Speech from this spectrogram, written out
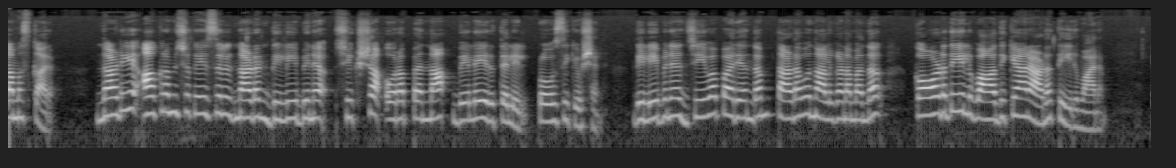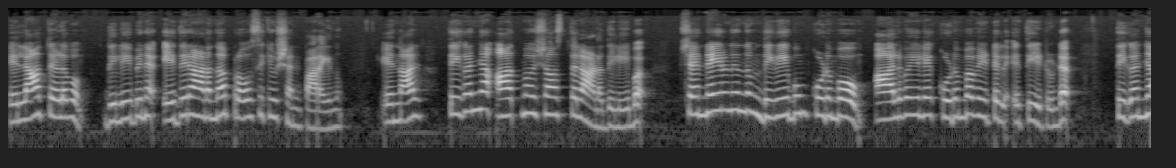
നമസ്കാരം. നടിയെ ആക്രമിച്ച കേസിൽ നടൻ ദിലീപിന് ശിക്ഷ ഉറപ്പെന്ന വിലയിരുത്തലിൽ പ്രോസിക്യൂഷൻ. ദിലീപിന് ജീവപര്യന്തം തടവ് നൽകണമെന്ന് കോടതിയിൽ വാദിക്കാനാണ് തീരുമാനം. എല്ലാ തെളിവും ദിലീപിന് എതിരാണെന്ന് പ്രോസിക്യൂഷൻ പറയുന്നു. എന്നാൽ തികഞ്ഞ ആത്മവിശ്വാസത്തിലാണ് ദിലീപ്. ചെന്നൈയിൽ നിന്നും ദിലീപും കുടുംബവും ആലുവയിലെ കുടുംബ വീട്ടിൽ എത്തിയിട്ടുണ്ട്. തികഞ്ഞ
